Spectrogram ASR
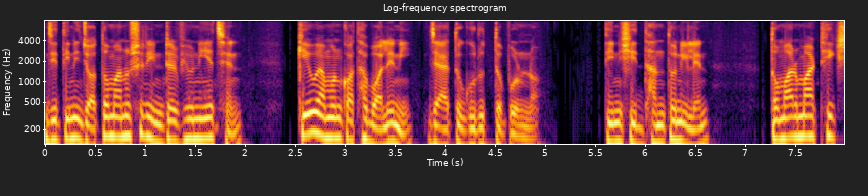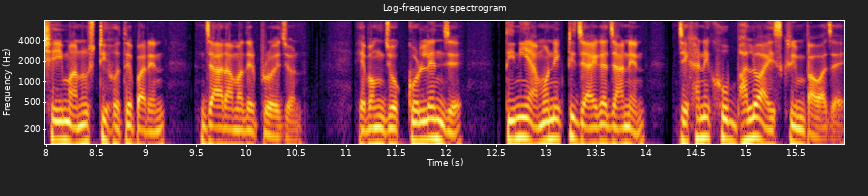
যে তিনি যত মানুষের ইন্টারভিউ নিয়েছেন কেউ এমন কথা বলেনি যা এত গুরুত্বপূর্ণ। তিনি সিদ্ধান্ত নিলেন, তোমার মা ঠিক সেই মানুষটি হতে পারেন যার আমাদের প্রয়োজন। এবং যোগ করলেন যে, তিনি এমন একটি জায়গা জানেন যেখানে খুব ভালো আইসক্রিম পাওয়া যায়।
